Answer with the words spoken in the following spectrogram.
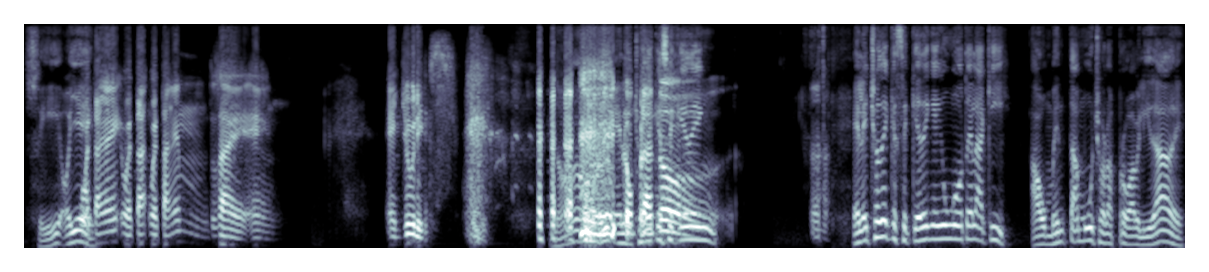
Sí, oye. O están, en, o están, o están en, tú sabes, en, en Julius. No, no, el hecho de que se queden. El hecho de que se queden en un hotel aquí aumenta mucho las probabilidades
